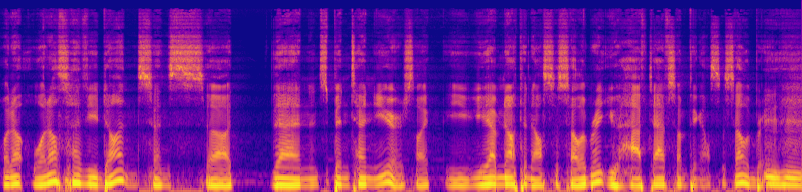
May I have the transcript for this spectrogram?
what, el- what else have you done since uh, then it's been 10 years like you, you have nothing else to celebrate you have to have something else to celebrate mm-hmm.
